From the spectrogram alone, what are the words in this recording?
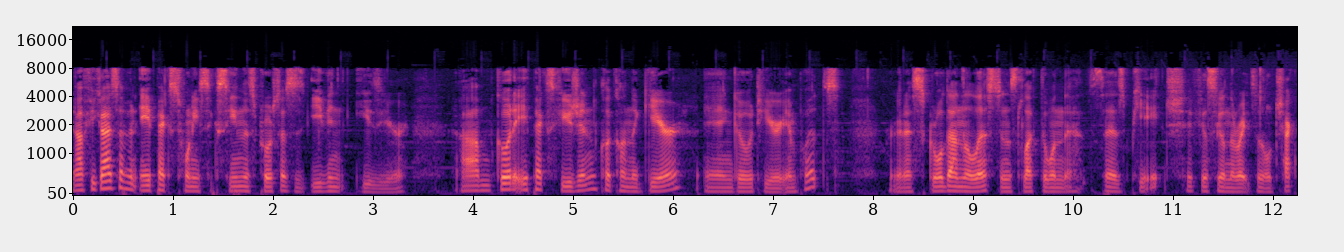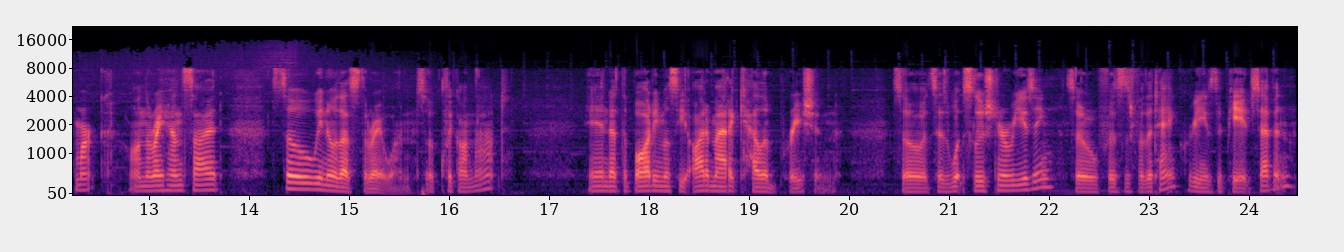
Now if you guys have an Apex 2016, this process is even easier. Um, go to Apex Fusion, click on the gear, and go to your inputs. We're going to scroll down the list and select the one that says pH. If you'll see on the right, little check mark on the right hand side. So we know that's the right one. So click on that. And at the bottom, you'll see automatic calibration. So it says what solution are we using? So for, this is for the tank, we're going to use the pH 7.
